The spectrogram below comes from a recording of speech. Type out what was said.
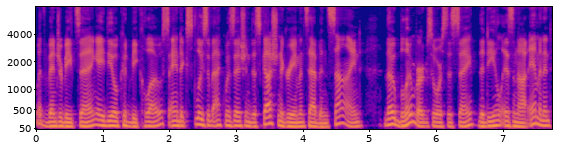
with VentureBeat saying a deal could be close and exclusive acquisition discussion agreements have been signed, though Bloomberg sources say the deal is not imminent,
